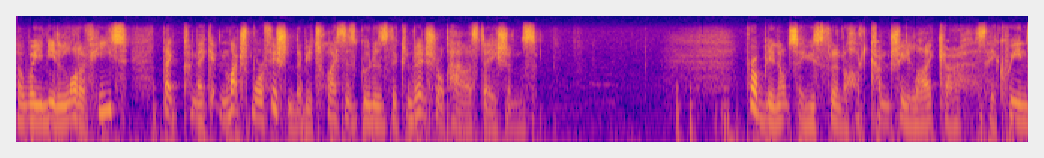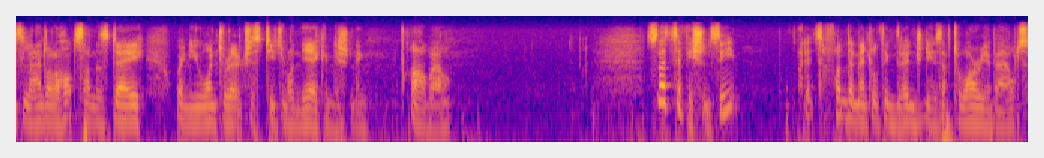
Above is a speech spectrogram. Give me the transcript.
uh, where you need a lot of heat, that can make it much more efficient. They'll be twice as good as the conventional power stations. Probably not so useful in a hot country like, uh, say, Queensland on a hot summer's day when you want your electricity to run the air conditioning. Ah well. So that's efficiency, and it's a fundamental thing that engineers have to worry about.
